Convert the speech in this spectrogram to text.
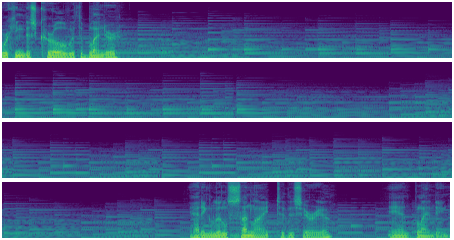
Working this curl with the blender. Adding a little sunlight to this area and blending.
